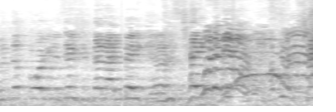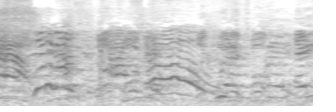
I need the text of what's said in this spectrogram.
with the organization that I make to take What care about- of your child. Shut up. That's the option. No. You have plan A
